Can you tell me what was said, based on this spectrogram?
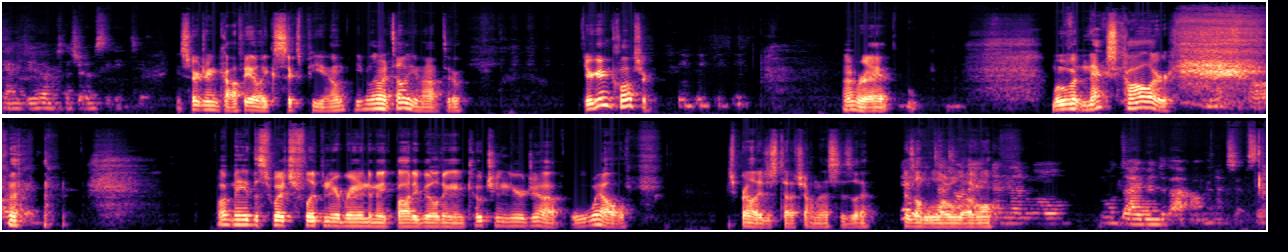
Yeah, I do have a touch OCD too. You start drinking coffee at like 6 p.m., even though I tell you not to. You're getting closer. All right. Moving next caller. Next caller. What made the switch flip in your brain to make bodybuilding and coaching your job? Well, we should probably just touch on this as a Yeah, As a we can touch low it, level. and then we'll we'll dive into that on the next episode.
